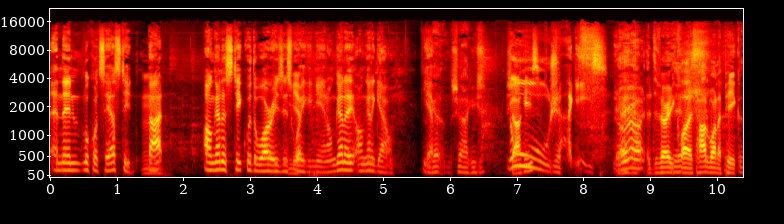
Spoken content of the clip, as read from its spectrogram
and then look what South did. But I'm going to stick with the Warriors this Yep. week again. I'm going to I'm going to go. Yeah. Yeah. Sharkies. Sharkies? Ooh, Sharkies. All right. It's very close. Hard one to pick. I'm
